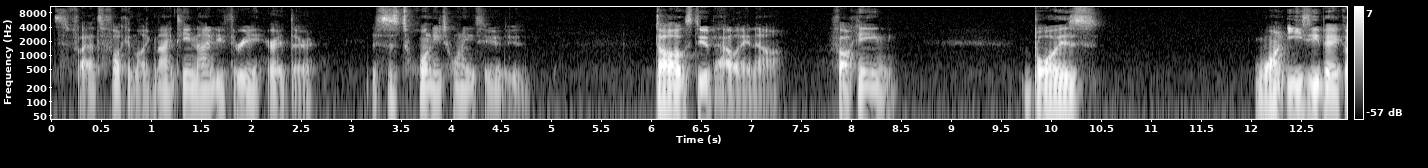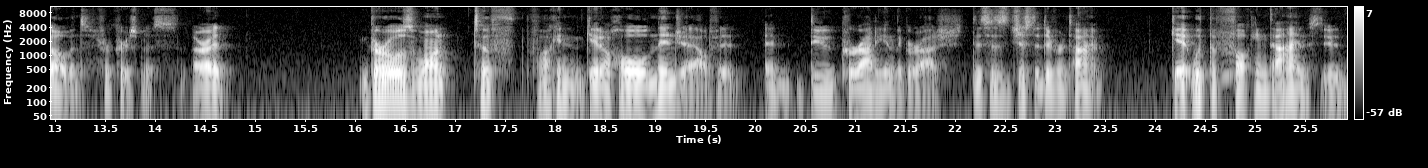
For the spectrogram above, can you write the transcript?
It's, that's fucking like 1993 right there. This is 2022, dude. Dogs do ballet now. Fucking boys want easy bake ovens for Christmas, alright? Girls want to f- fucking get a whole ninja outfit and do karate in the garage. This is just a different time. Get with the fucking times, dude.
